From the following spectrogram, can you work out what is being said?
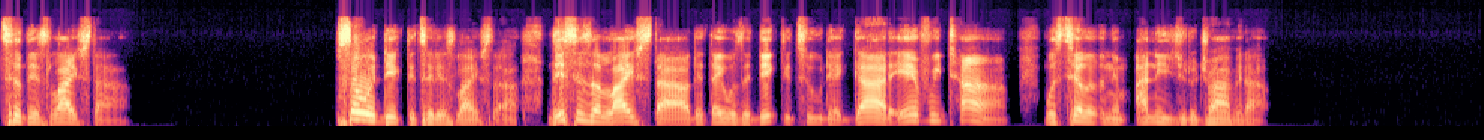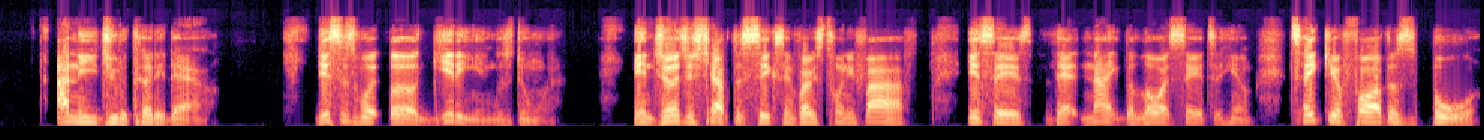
to this lifestyle. So addicted to this lifestyle. This is a lifestyle that they was addicted to that God every time was telling them, I need you to drive it out. I need you to cut it down. This is what uh Gideon was doing in Judges chapter 6 and verse 25, it says, That night the Lord said to him, Take your father's bull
